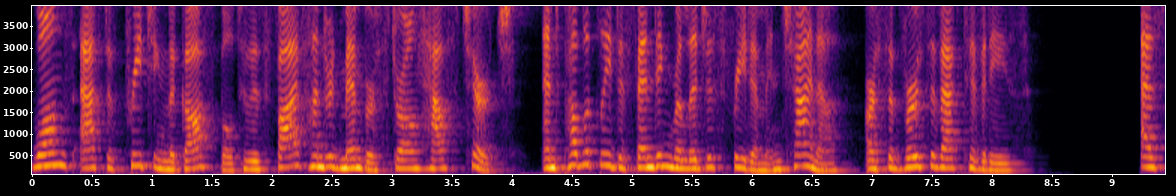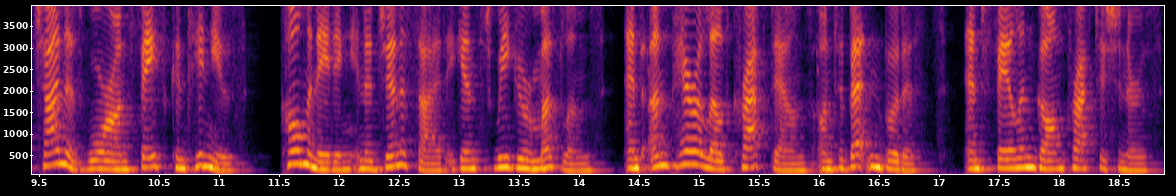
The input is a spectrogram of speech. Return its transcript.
Wang's act of preaching the gospel to his 500-member strong house church and publicly defending religious freedom in China are subversive activities. As China's war on faith continues, culminating in a genocide against Uyghur Muslims and unparalleled crackdowns on Tibetan Buddhists and Falun Gong practitioners,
